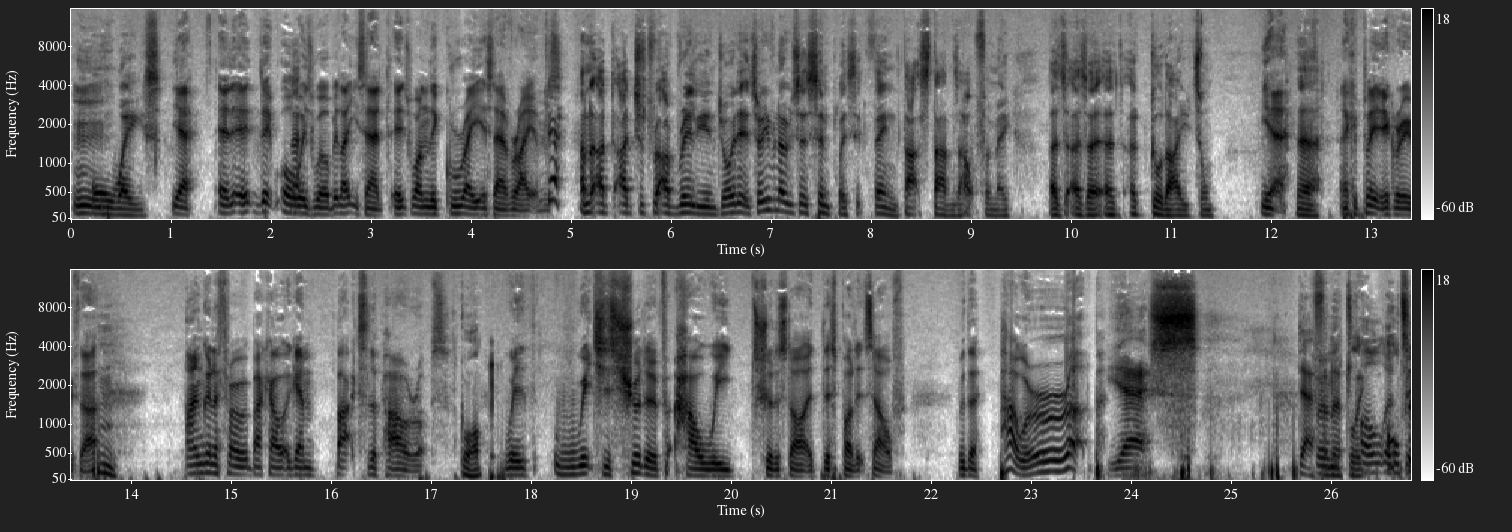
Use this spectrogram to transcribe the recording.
Mm. always. Yeah, it, it, it always will but Like you said, it's one of the greatest ever items. Yeah, and I, I just I really enjoyed it. So even though it's a simplistic thing, that stands out for me as as a, a, a good item. yeah, Yeah, I completely agree with that. Hmm. I'm going to throw it back out again, back to the power ups. go on. with which is should have how we should have started this pod itself with the power up Yes, definitely. Altered Altered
